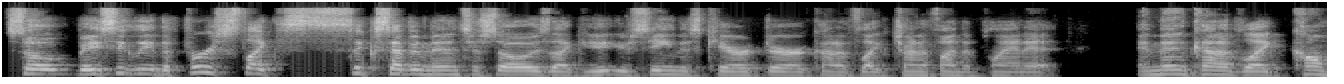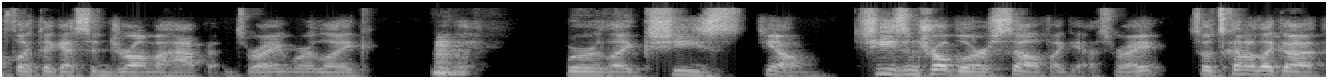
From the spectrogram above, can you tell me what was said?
So basically, the first like six, seven minutes or so is like you're seeing this character kind of like trying to find the planet, and then kind of like conflict, I guess, and drama happens, right? Where like, mm-hmm. where like she's you know she's in trouble herself, I guess, right? So it's kind of like a,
